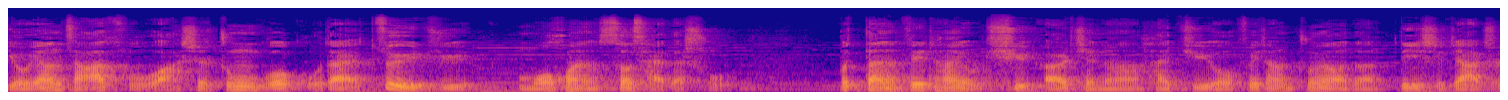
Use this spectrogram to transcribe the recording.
《酉阳杂俎》啊是中国古代最具魔幻色彩的书，不但非常有趣，而且呢还具有非常重要的历史价值。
